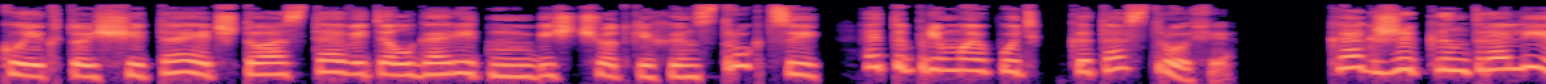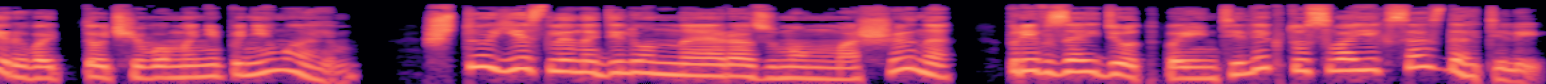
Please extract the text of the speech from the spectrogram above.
Кое-кто считает, что оставить алгоритм без четких инструкций — это прямой путь к катастрофе. Как же контролировать то, чего мы не понимаем? Что, если наделенная разумом машина превзойдет по интеллекту своих создателей?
